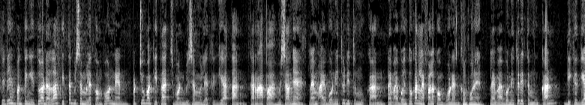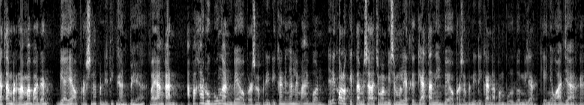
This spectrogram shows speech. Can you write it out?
Jadi yang penting itu adalah kita bisa melihat komponen. Percuma kita cuma bisa melihat kegiatan. Karena apa? Misalnya lem ibon itu ditemukan, lem ibon itu kan levelnya komponen. tuh. Komponen. Lem ibon itu ditemukan di kegiatan bernama Badan Biaya Operasional Pendidikan. BOP ya. Bayangkan, apakah hubungan biaya operasional pendidikan dengan lem ibon? Jadi kalau kita misalnya cuma bisa melihat kegiatan nih, biaya operasional pendidikan 82 miliar, kayaknya wajar kan?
